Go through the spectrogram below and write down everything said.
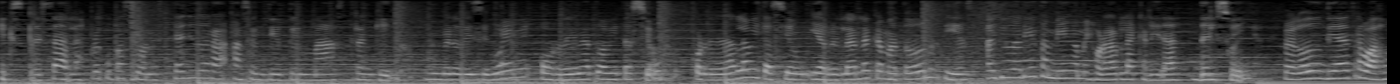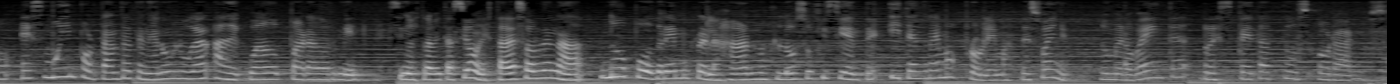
Expresar las preocupaciones te ayudará a sentirte más tranquilo. Número 19. Ordena tu habitación. Ordenar la habitación y arreglar la cama todos los días ayudaría también a mejorar la calidad del sueño. Luego de un día de trabajo es muy importante tener un lugar adecuado para dormir. Si nuestra habitación está desordenada, no podremos relajarnos lo suficiente y tendremos problemas de sueño. Número 20. Respeta tus horarios.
